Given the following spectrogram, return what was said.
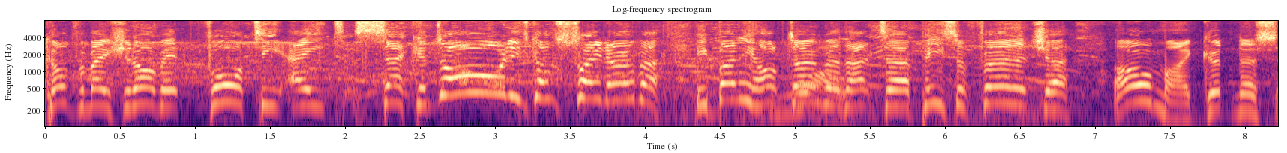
Confirmation of it. 48 seconds. Oh, and he's gone straight over. He bunny hopped Wow. over that uh, piece of furniture. Oh my goodness.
